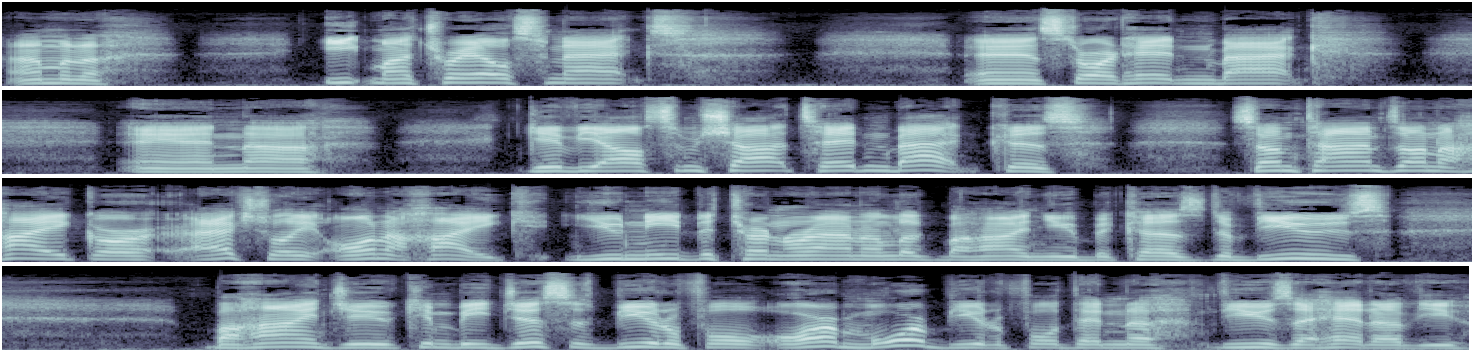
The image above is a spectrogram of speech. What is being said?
I'm gonna eat my trail snacks and start heading back and uh, give y'all some shots heading back because sometimes on a hike or actually on a hike you need to turn around and look behind you because the views behind you can be just as beautiful or more beautiful than the views ahead of you.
